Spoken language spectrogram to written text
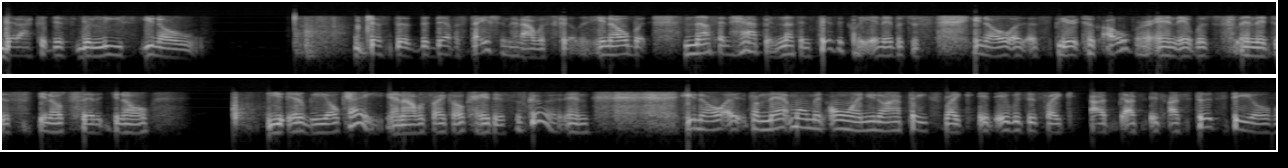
that I could just release, you know, just the the devastation that I was feeling, you know, but nothing happened, nothing physically, and it was just, you know, a, a spirit took over, and it was, and it just, you know, said, you know, it'll be okay. And I was like, okay, this is good. And you know, from that moment on, you know, I faced like it. It was just like I I, it, I stood still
